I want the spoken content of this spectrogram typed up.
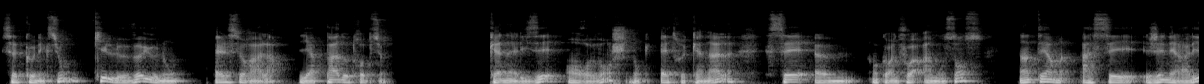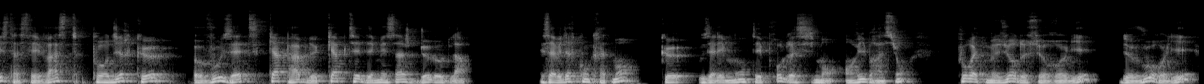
Cette connexion, qu'il le veuille ou non, elle sera là. Il n'y a pas d'autre option. Canaliser, en revanche, donc être canal, c'est, euh, encore une fois, à mon sens, un terme assez généraliste, assez vaste, pour dire que vous êtes capable de capter des messages de l'au-delà. Et ça veut dire concrètement que vous allez monter progressivement en vibration pour être mesure de se relier de vous relier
